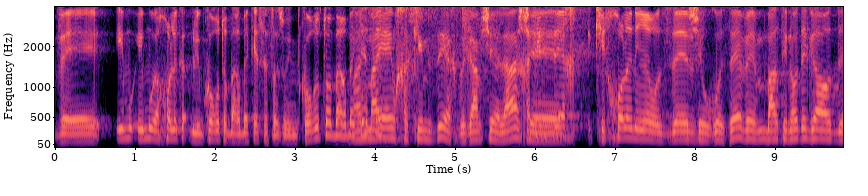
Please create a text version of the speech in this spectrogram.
ואם הוא- יכול למכור אותו בהרבה כסף, אז הוא ימכור אותו בהרבה כסף. מה יהיה עם חכים זיח? זה גם שאלה ש- חכים זיח ככל הנראה עוזב, שהוא עוזב, ומרטין אודגרד אה,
